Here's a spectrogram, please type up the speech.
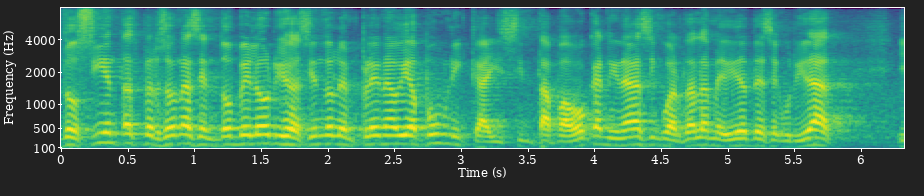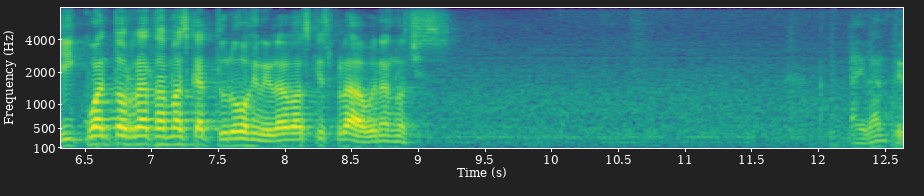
200 personas en dos velorios haciéndolo en plena vía pública y sin tapabocas ni nada, sin guardar las medidas de seguridad? ¿Y cuántos ratas más capturó general Vázquez Prada? Buenas noches. Adelante.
